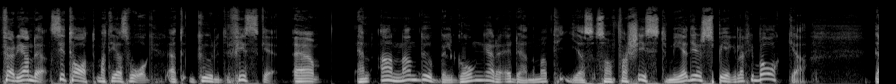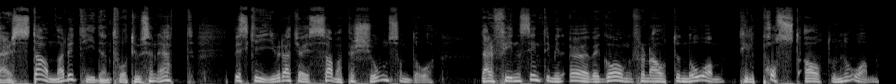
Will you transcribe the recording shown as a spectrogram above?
följande, citat Mattias Våg, ett guldfiske. Eh, en annan dubbelgångare är den Mattias som fascistmedier speglar tillbaka. Där stannade tiden 2001. Beskriver att jag är samma person som då. Där finns inte min övergång från autonom till postautonom.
